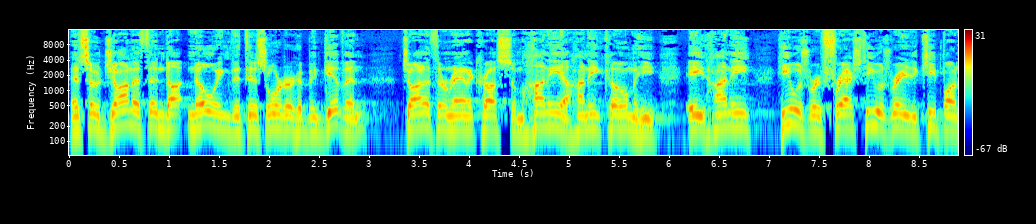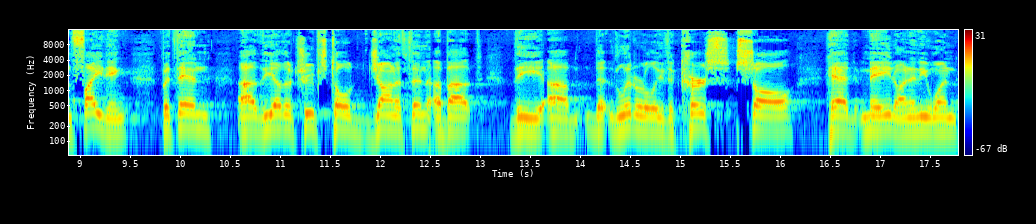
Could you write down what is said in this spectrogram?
And so, Jonathan, not knowing that this order had been given, Jonathan ran across some honey, a honeycomb. He ate honey. He was refreshed. He was ready to keep on fighting. But then uh, the other troops told Jonathan about the, um, the, literally the curse Saul had made on anyone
